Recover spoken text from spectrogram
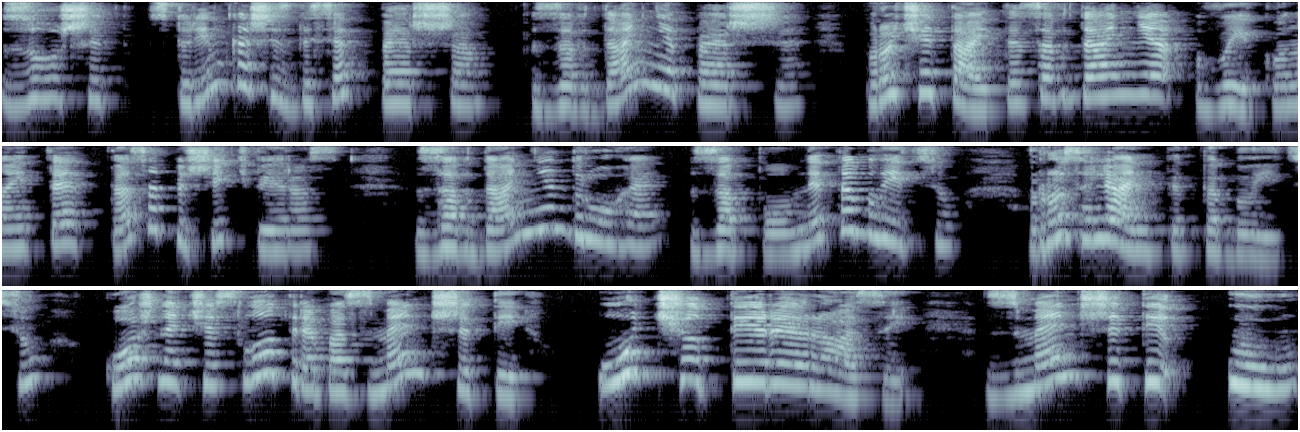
Зошит, сторінка 61. Завдання перше. Прочитайте завдання, виконайте та запишіть вираз. Завдання друге. Заповни таблицю. Розгляньте таблицю. Кожне число треба зменшити у 4 рази. Зменшити у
